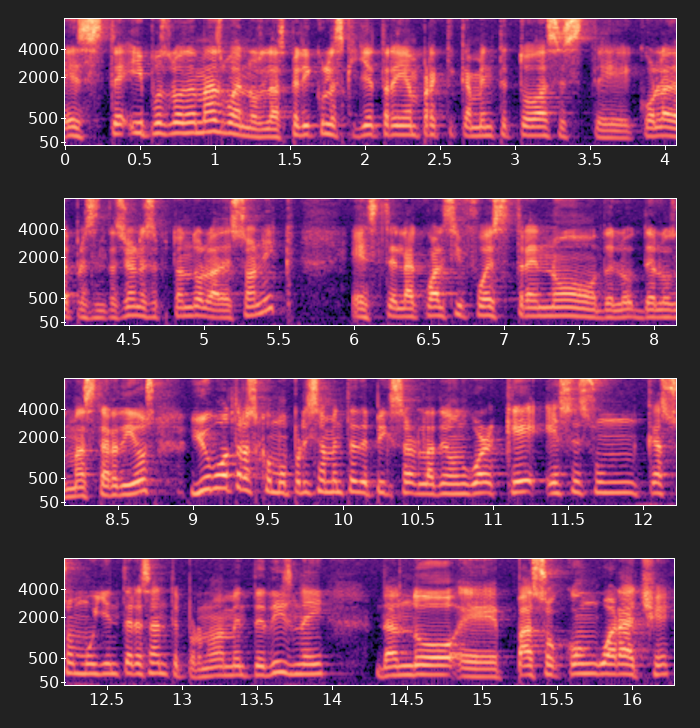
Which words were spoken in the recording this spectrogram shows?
Este, y pues lo demás, bueno, las películas que ya traían prácticamente todas este, cola de presentación, exceptuando la de Sonic, este, la cual sí fue estreno de, los más tardíos. Y hubo otras como precisamente de Pixar, la de Onward, que ese es un caso muy interesante, pero nuevamente Disney dando eh, paso con Guarache,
